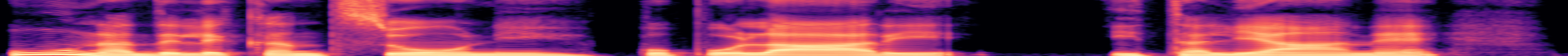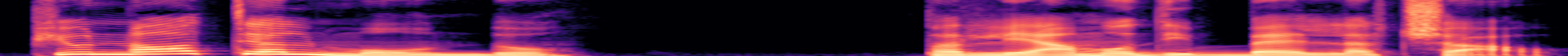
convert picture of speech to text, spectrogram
una delle canzoni popolari italiane più note al mondo. Parliamo di Bella Ciao,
